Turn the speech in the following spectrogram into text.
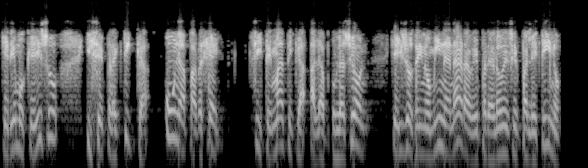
Queremos que eso y se practica una apartheid sistemática a la población que ellos denominan árabe, para no decir palestino,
